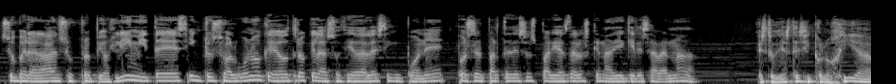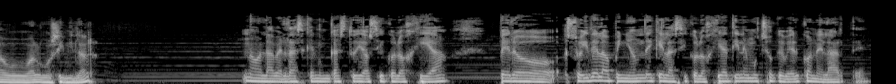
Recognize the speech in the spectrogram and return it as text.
superarán sus propios límites, incluso alguno que otro que la sociedad les impone por ser parte de esos parias de los que nadie quiere saber nada. ¿Estudiaste psicología o algo similar? No, la verdad es que nunca he estudiado psicología, pero soy de la opinión de que la psicología tiene mucho que ver con el arte.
